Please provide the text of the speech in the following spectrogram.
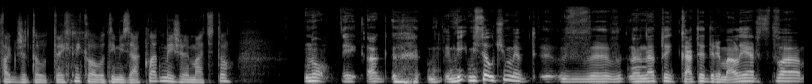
fakt, že tou technikou alebo tými základmi, že mať to? No, ak, my, my sa učíme v, na tej katedre maliarstva,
